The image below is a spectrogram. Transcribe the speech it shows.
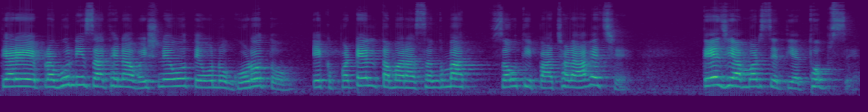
ત્યારે પ્રભુની સાથેના વૈષ્ણવો તેઓનો ઘોડો તો એક પટેલ તમારા સંઘમાં સૌથી પાછળ આવે છે. તે જ્યાં મળશે ત્યાં થોપશે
